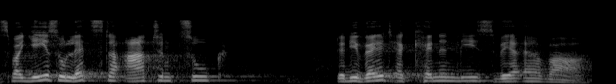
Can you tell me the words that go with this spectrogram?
Es war Jesu letzter Atemzug, der die Welt erkennen ließ, wer er war.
